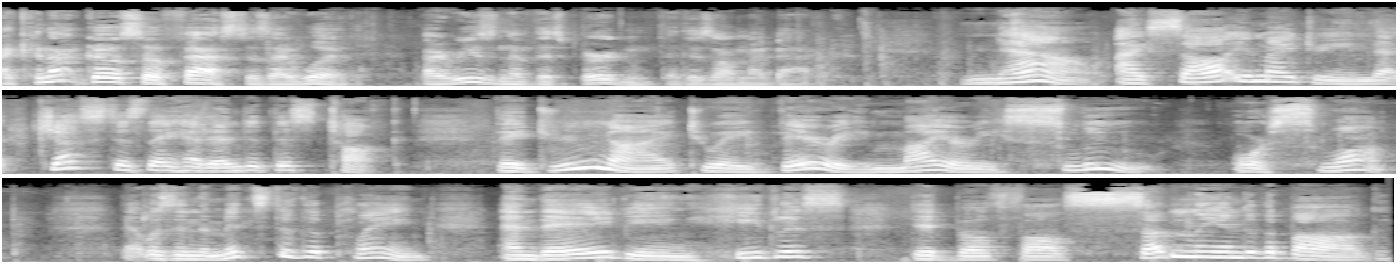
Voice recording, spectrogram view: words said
I cannot go so fast as I would, by reason of this burden that is on my back. Now I saw in my dream that just as they had ended this talk, they drew nigh to a very miry slough or swamp that was in the midst of the plain, and they, being heedless, did both fall suddenly into the bog.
